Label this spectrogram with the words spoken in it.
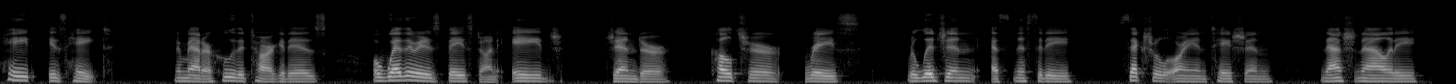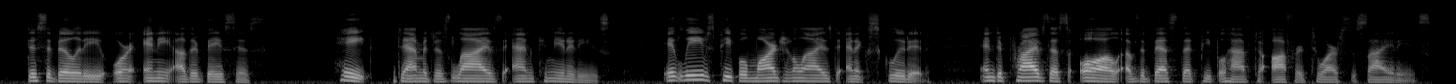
Hate is hate, no matter who the target is, or whether it is based on age, gender, culture, race, religion, ethnicity, sexual orientation, nationality, disability, or any other basis. Hate damages lives and communities. It leaves people marginalized and excluded and deprives us all of the best that people have to offer to our societies.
